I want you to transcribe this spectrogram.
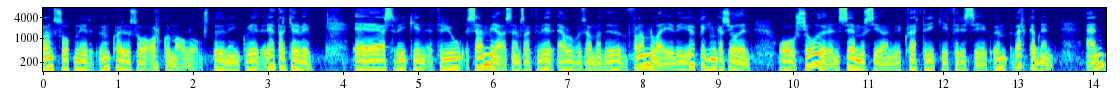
rannsóknir, umhverfis og orkumál og stuðning við réttarkerfi. EES-ríkin þrjú semja sem sagt við Európusambandið um framlægið í uppbyggingasjóðin og sjóðurinn semur síðan við hvert ríki fyrir sig um verkefnin en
